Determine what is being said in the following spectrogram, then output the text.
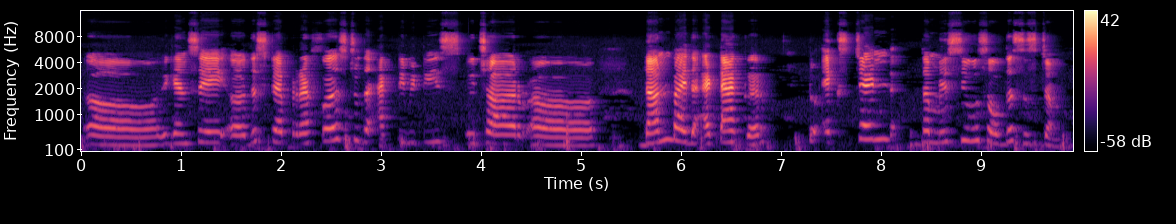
Uh, we can say uh, this step refers to the activities which are uh, done by the attacker to extend the misuse of the system.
